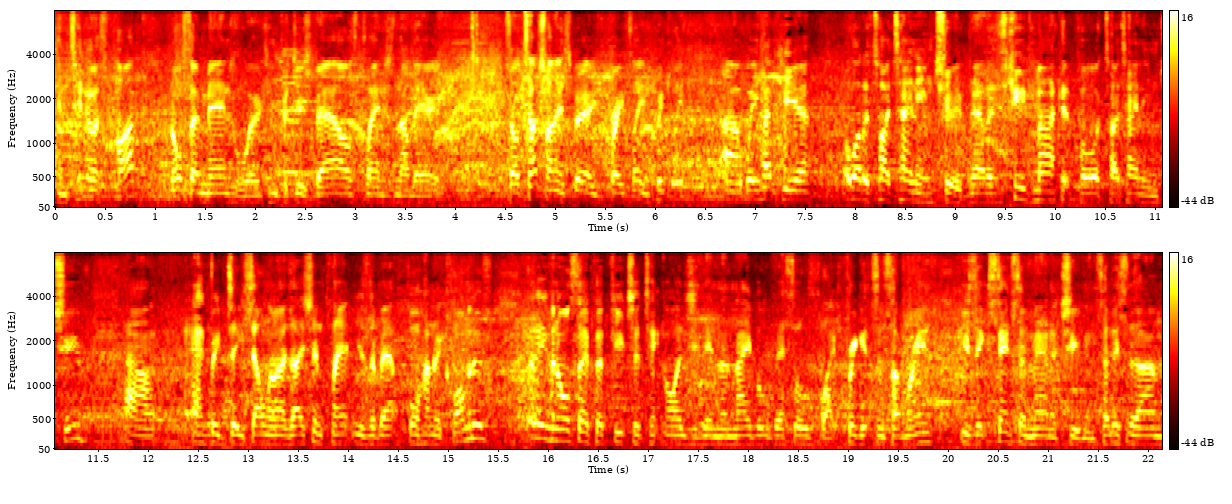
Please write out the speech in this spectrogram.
continuous pipe and also mandrel where it can produce valves, flanges and other areas. So I'll touch on this very briefly and quickly. Uh, we have here a lot of titanium tube. Now there's a huge market for titanium tube. Uh, average desalination plant uses about 400 kilometres, but even also for future technologies in the naval vessels like frigates and submarines use extensive amount of tubing. So this is um,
